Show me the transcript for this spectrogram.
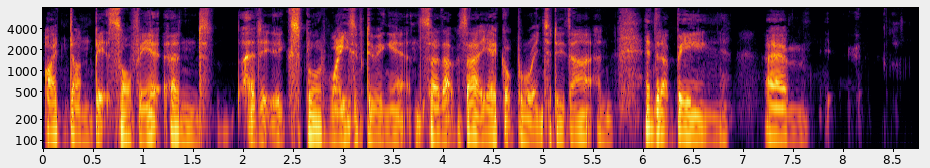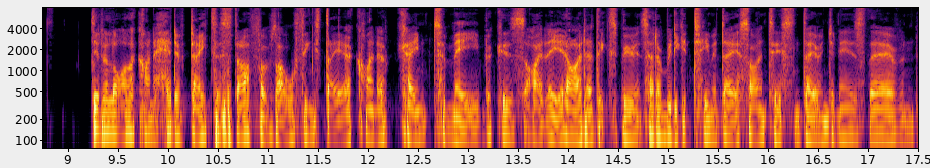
I'd done bits of it and had explored ways of doing it. And so that was that. Yeah, got brought in to do that and ended up being, um, did a lot of the kind of head of data stuff. It was like all things data kind of came to me because I'd, I'd had experience, had a really good team of data scientists and data engineers there and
